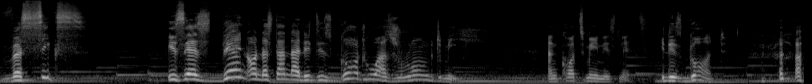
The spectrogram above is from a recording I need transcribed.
Verse 6, it says, Then understand that it is God who has wronged me and caught me in his net. It is God.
